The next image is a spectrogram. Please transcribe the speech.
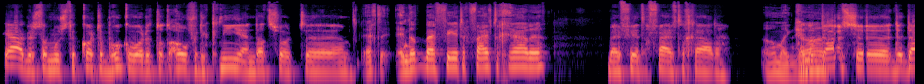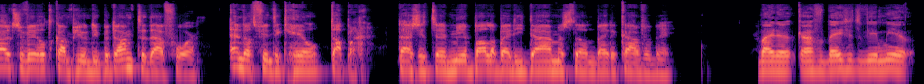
ja, dus dan moesten korte broeken worden tot over de knieën en dat soort. Echt, en dat bij 40, 50 graden? bij 40, 50 graden. Oh my En de god. Duitse, de Duitse wereldkampioen die bedankte daarvoor. En dat vind ik heel dapper. Daar zitten meer ballen bij die dames dan bij de KVB. Bij de KVB zitten weer meer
